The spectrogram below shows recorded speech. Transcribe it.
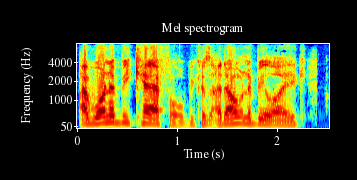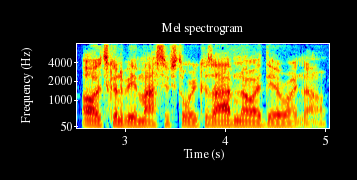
I want to be careful because I don't want to be like, oh, it's going to be a massive story because I have no idea right now.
